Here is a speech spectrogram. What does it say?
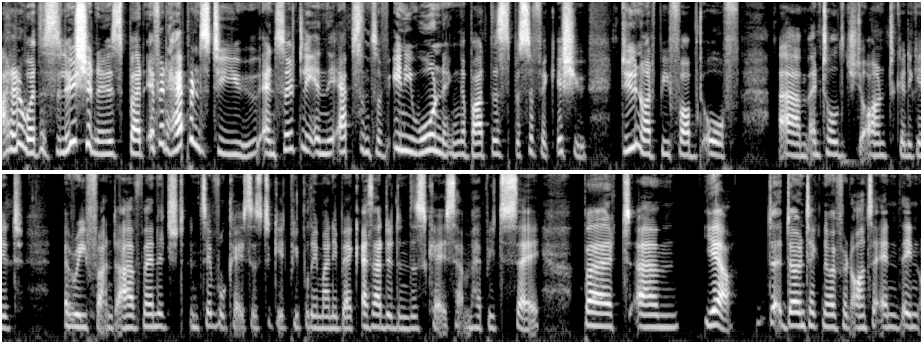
I don't know what the solution is, but if it happens to you, and certainly in the absence of any warning about this specific issue, do not be fobbed off um, and told that you aren't going to get a refund. I have managed in several cases to get people their money back, as I did in this case. I'm happy to say, but um, yeah. d- Don't take no for an answer. And then,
